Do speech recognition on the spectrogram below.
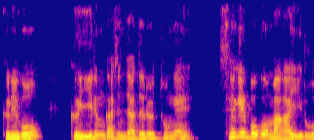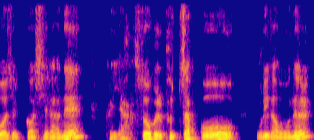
그리고 그 이름 가진 자들을 통해 세계보고마가 이루어질 것이라는 그 약속을 붙잡고 우리가 오늘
